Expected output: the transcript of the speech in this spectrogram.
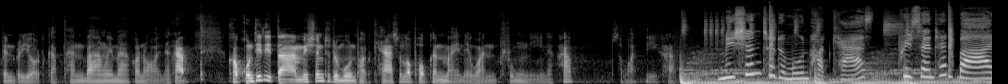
เป็นประโยชน์กับท่านบ้างไม่มากก็น้อยนะครับ ขอบคุณที่ติดตาม Mission to the Moon Podcast แล้วเราพบกันใหม่ในวันพรุ่งนี้นะครับ สวัสดีครับ Mission to the Moon Podcast Presented by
